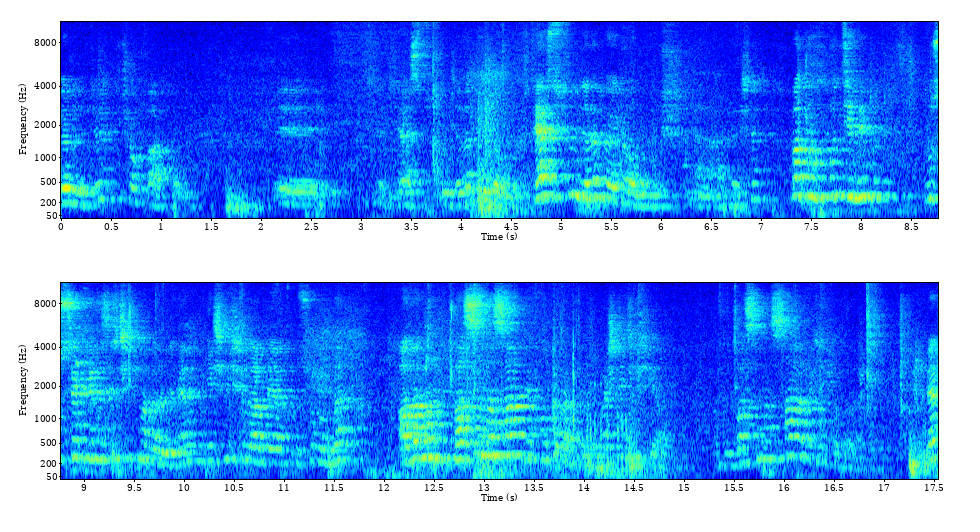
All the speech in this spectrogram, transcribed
görüntü çok farklı. Ee, işte ters tutunca da böyle olmuş. Ters tutunca da böyle olmuş yani arkadaşlar. Bakın Putin'in Rusya krizi çıkmadan önce benim geçmiş yıllarda yaptığım sunumda adamın basına sadece fotoğraf veriyor. Başka hiçbir şey yok. Bakın basına sadece fotoğraf veriyor. Ben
